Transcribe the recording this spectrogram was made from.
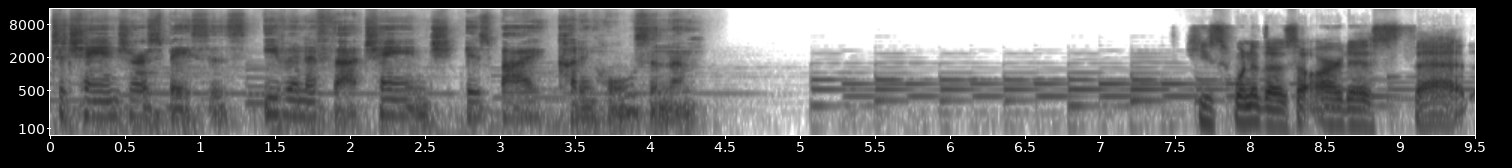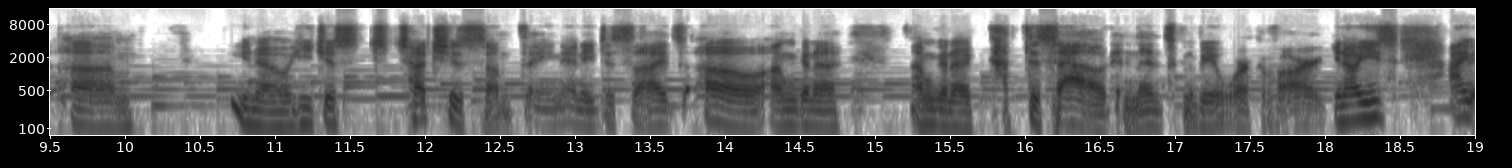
to change our spaces, even if that change is by cutting holes in them. He's one of those artists that, um, you know, he just touches something and he decides, oh, I'm gonna, I'm gonna cut this out, and then it's gonna be a work of art. You know, he's, I,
